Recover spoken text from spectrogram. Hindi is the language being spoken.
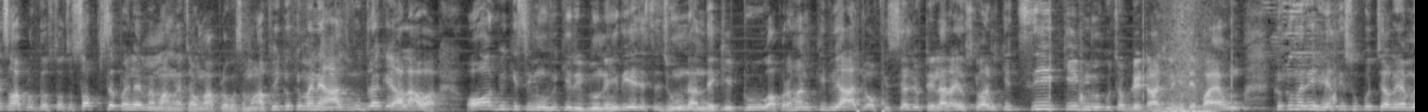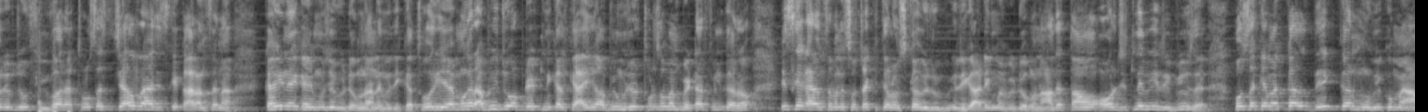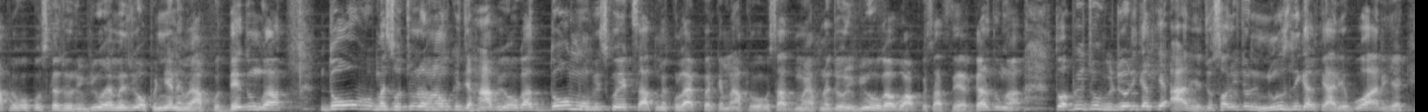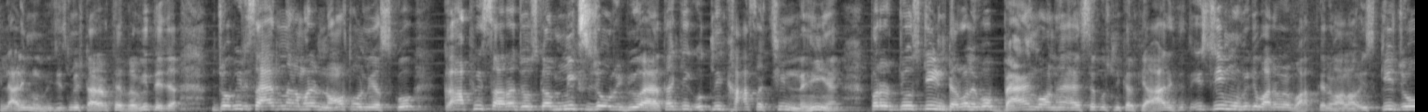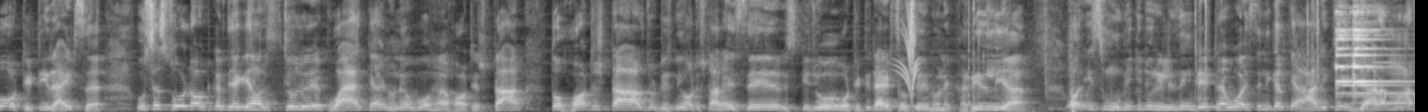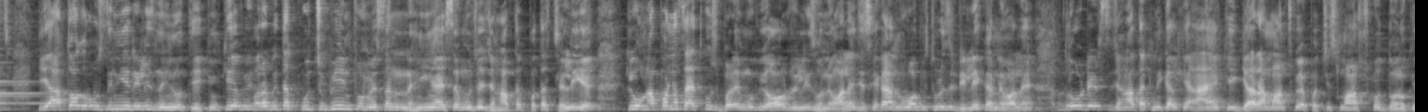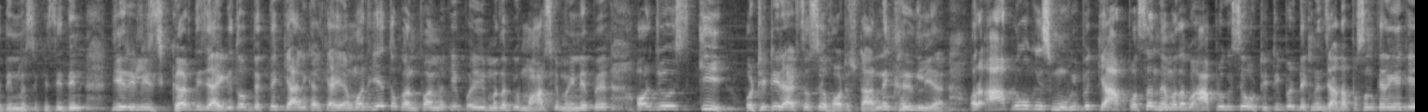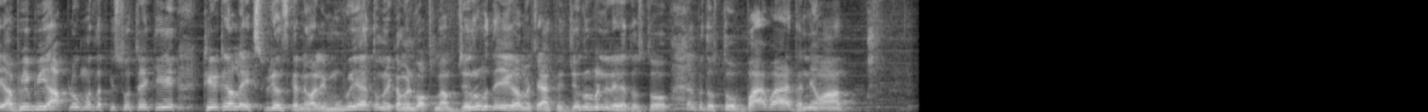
कैसे आप लोग दोस्तों तो सबसे पहले मैं मांगना चाहूँगा आप लोगों से माफ़ी, क्योंकि मैंने आज रुद्रा के अलावा और भी किसी मूवी की रिव्यू नहीं दी है। जैसे झूम अनदेखी टू अपहरण की भी आज जो ऑफिशियल जो ट्रेलर है, उसके बारे में किसी की भी मैं कुछ अपडेट आज नहीं दे पाया हूँ, क्योंकि मेरी हेल्थ इशू कुछ चल रहा है, मेरे जो फीवर है, थोड़ा सा चल रहा है, जिसके कारण से ना कहीं ना कहीं मुझे वीडियो बनाने में दिक्कत हो रही है। मगर अभी जो अपडेट निकल के आई है, अभी मुझे थोड़ा सा मैं बेटर फील कर रहा हूँ। इसके कारण से मैंने सोचा कि चलो इसका रिगार्डिंग मैं वीडियो बना देता हूँ, और जितने भी रिव्यूज़ है, हो सके मैं कल देख मूवी को मैं आप लोगों को उसका जो रिव्यू है, मेरी जो ओपिनियन है, मैं आपको दे दूँगा। दो, मैं सोच रहा हूँ कि जहाँ भी होगा, दो मूवीज़ को एक साथ में कोलैब करके मैं आप लोगों के साथ, मैं अपना जो रिव्यू होगा, वो आपके साथ शेयर कर दूँगा। तो अभी जो वीडियो निकल के आ रही है, जो सॉरी जो न्यूज़ निकल के आ रही है, वो आ रही है खिलाड़ी मूवी जिसमें स्टारर थे रवि तेजा, जो भी शायद ना हमारे नॉर्थ ऑडियंस को काफ़ी सारा जो उसका मिक्स जो रिव्यू आया था कि उतनी खास अच्छी नहीं है, पर जो उसकी इंटरवल है, वो बैंग ऑन है, ऐसे कुछ निकल के आ रही थी। तो इसी मूवी के बारे में बात करने वाला हूँ। इसकी जो टी राइट्स है, उसे सोल्ड आउट कर दिया गया और इसको जो एक्वायर किया इन्होंने, वो है हॉट स्टार तो हॉट स्टार जो डिज्नी हॉट स्टार है, इसे, इसकी जो ओ टी राइट्स है, उसे इन्होंने खरीद लिया। और इस मूवी की जो रिलीजिंग डेट है, वो ऐसे निकल के आ रही कि ग्यारह मार्च या तो अगर उस दिन ये रिलीज़ नहीं होती है क्योंकि अभी और अभी तक कुछ भी इन्फॉर्मेशन नहीं है ऐसे मुझे जहाँ तक पता चली है कि वहाँ पर ना शायद कुछ बड़े मूवी और रिलीज़ होने वाले हैं जिसके कारण वो अभी थोड़ी सी डिले करने वाले हैं। दो डेट्स जहाँ तक निकल के आए कि ग्यारह मार्च को या पच्चीस मार्च को दोनों के दिन में से किसी दिन ये रिलीज़ कर दी जाएगी। तो अब देखते हैं क्या निकल के आई है। मगर ये तो कन्फर्म है कि मतलब कि मार्च के महीने पर और जो इसकी ओ टी टी राइट्स उसे हॉट स्टार ने खरीद लिया है। और आप लोगों को इस मूवी पर क्या पसंद है? मतलब आप लोग इसे ओ टी टी पर देखने ज़्यादा पसंद करेंगे कि अभी भी आप लोग मतलब कि सोच रहे कि थिएटर एक्सपीरियंस करने वाली मूवी है तो मेरे कमेंट बॉक्स में आप ज़रूर बताइएगा। मेरे चैनल पर ज़रूर बने रहे दोस्तों। चैनल पे दोस्तों बाय बाय धन्यवाद।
